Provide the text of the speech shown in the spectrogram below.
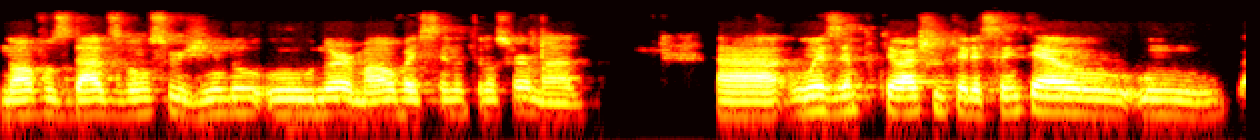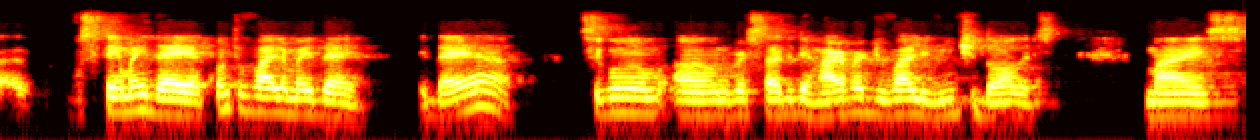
novos dados vão surgindo, o normal vai sendo transformado. Uh, um exemplo que eu acho interessante é o, um, você tem uma ideia. Quanto vale uma ideia? Ideia, segundo a Universidade de Harvard, vale 20 dólares. Mas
